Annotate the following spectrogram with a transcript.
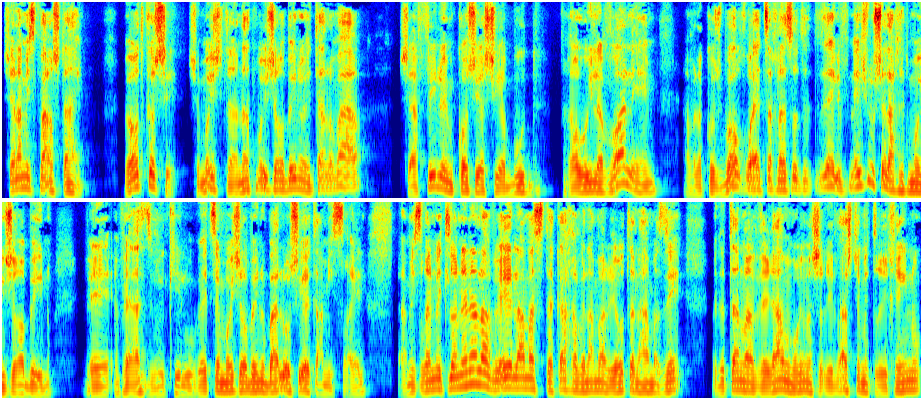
שאלה מספר 2 ועוד קשה שמויש טענת מוישה רבנו הייתה לומר שאפילו עם קושי השעבוד ראוי לבוא עליהם אבל הקדוש ברוך הוא היה צריך לעשות את זה לפני שהוא שלח את מוישה רבינו ואז כאילו בעצם מוישה רבינו בא להושיע את עם ישראל עם ישראל מתלונן עליו אה, למה עשית ככה ולמה הריעות על העם הזה ודתן ועבירם אומרים אשר יבשתם את ריחנו.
